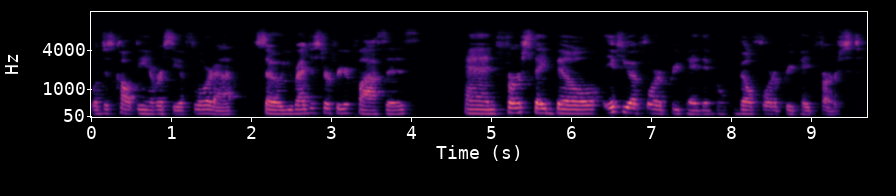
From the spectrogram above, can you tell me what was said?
we'll just call it the University of Florida. So you register for your classes, and first they bill. If you have Florida prepaid, they bill Florida prepaid first.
